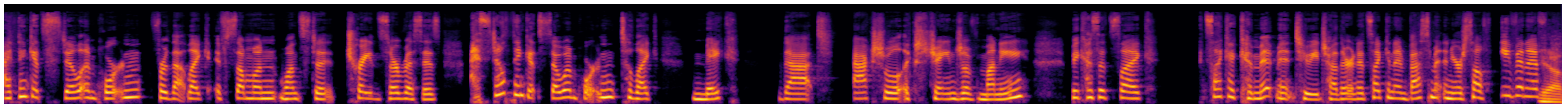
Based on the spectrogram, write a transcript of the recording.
i think it's still important for that like if someone wants to trade services i still think it's so important to like make that actual exchange of money because it's like it's like a commitment to each other and it's like an investment in yourself even if yeah.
